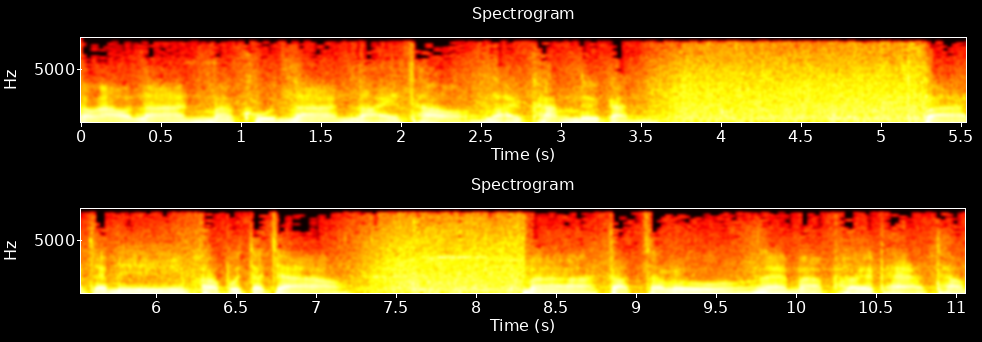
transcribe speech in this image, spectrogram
ต้องเอาล้านมาคูณล้านหลายเท่าหลายครั้งด้วยกัน กว่าจะมีพระพุทธเจ้า มาตัดสรู้และมาเผยแผ่ธรรม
